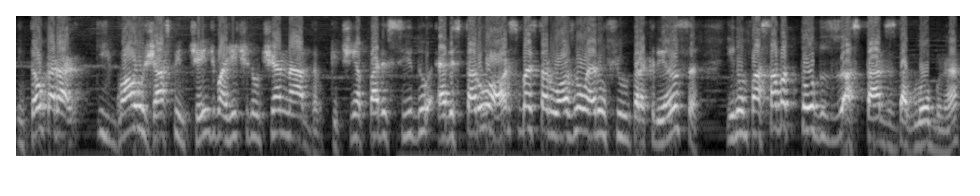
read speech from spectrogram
Então, cara, igual o Jasper Change, mas a gente não tinha nada. O que tinha parecido era Star Wars, mas Star Wars não era um filme para criança e não passava todas as tardes da Globo, né?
